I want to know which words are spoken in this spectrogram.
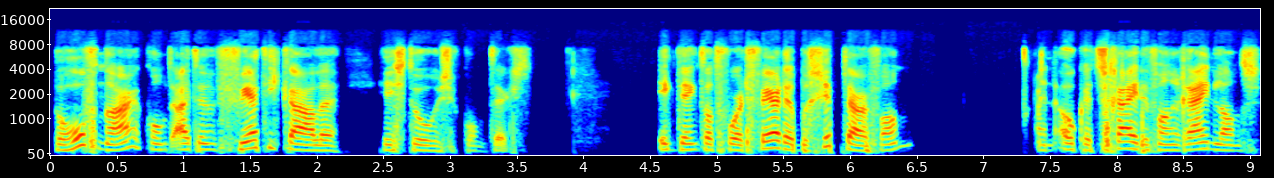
De hofnar komt uit een verticale historische context. Ik denk dat voor het verder begrip daarvan en ook het scheiden van Rijnlands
